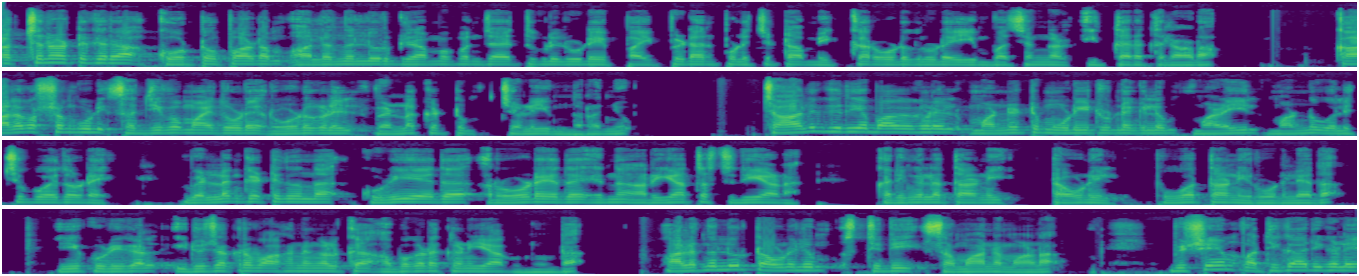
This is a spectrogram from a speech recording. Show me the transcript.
തച്ചനാട്ടുകര കോട്ടോപ്പാടം അലനല്ലൂർ ഗ്രാമപഞ്ചായത്തുകളിലൂടെ പൈപ്പിടാൻ പൊളിച്ചിട്ട മിക്ക റോഡുകളുടെയും വശങ്ങൾ ഇത്തരത്തിലാണ്. കാലവർഷം കൂടി സജീവമായതോടെ റോഡുകളിൽ വെള്ളക്കെട്ടും ചെളിയും നിറഞ്ഞു. ചാലുകീറിയ ഭാഗങ്ങളിൽ മണ്ണിട്ട് മൂടിയിട്ടുണ്ടെങ്കിലും മഴയിൽ മണ്ണ് ഒലിച്ചു പോയതോടെ വെള്ളം കെട്ടിനിന്ന് കുഴിയേത് റോഡേത് എന്ന് അറിയാത്ത സ്ഥിതിയാണ് കരിങ്കലത്താണി ടൗണിൽ പൂവത്താണി റോഡിലേത്. ഈ കുഴികൾ ഇരുചക്ര വാഹനങ്ങൾക്ക് അപകടക്കണിയാകുന്നുണ്ട്. അലനല്ലൂർ ടൗണിലും സ്ഥിതി സമാനമാണ്. വിഷയം അധികാരികളെ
